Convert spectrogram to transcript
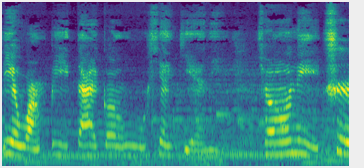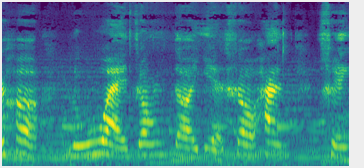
列王必带供物献给你。求你斥喝芦苇中的野兽和群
